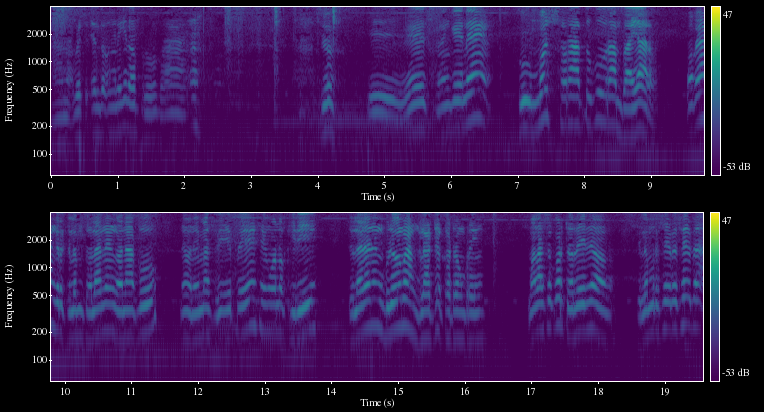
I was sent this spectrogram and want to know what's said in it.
Nah, nek wis entuk ngene iki to, Bro. Nah. Eh, wis nang kene humus ora tuku ora bayar. Pokoke anggere gelem dolane nggon aku, nang Mas WIP sing Wonogiri, dolane nang mbro mah gladhek godhong pring. Malah syukur dari ini gelem resik-resik tak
